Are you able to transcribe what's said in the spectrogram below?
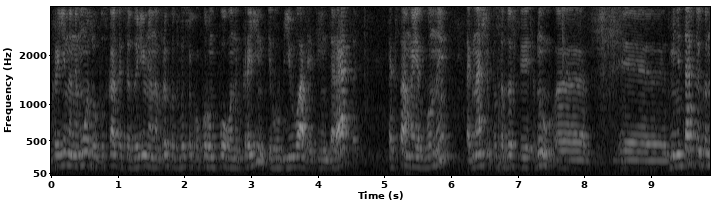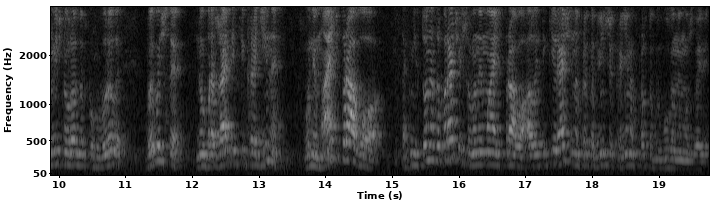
Україна не може опускатися до рівня, наприклад, висококорумпованих країн і лобіювати ці інтереси, так само як вони, так наші посадовці ну, е, е, з Міністерства економічного розвитку говорили: вибачте, не ображайте ці країни, вони мають право. Так ніхто не заперечує, що вони мають право, але такі речі, наприклад, в інших країнах просто би були неможливі.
